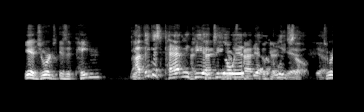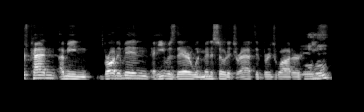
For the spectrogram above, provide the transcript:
Yeah, George, is it Paton? Yeah. I think it's Paton, P A T O N. Yeah, okay, I believe yeah. so. Yeah. George Paton, I mean, brought him in. He was there when Minnesota drafted Bridgewater. Mm-hmm. He's,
